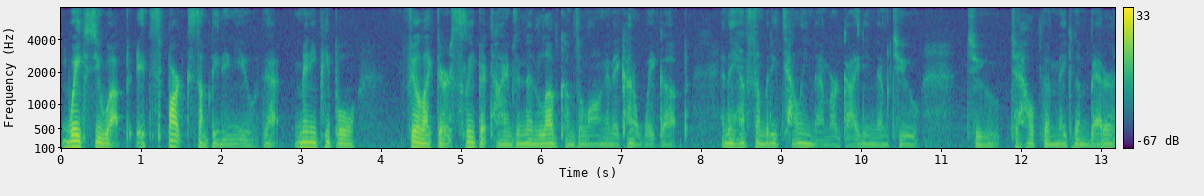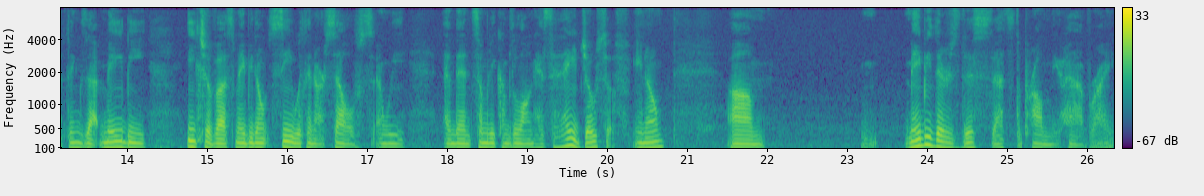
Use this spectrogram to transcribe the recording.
wakes you up. It sparks something in you that many people feel like they're asleep at times, and then love comes along and they kind of wake up. And they have somebody telling them or guiding them to to to help them make them better. Things that maybe each of us maybe don't see within ourselves and we and then somebody comes along and says hey joseph you know? Um, maybe there's this that's the problem you have right?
